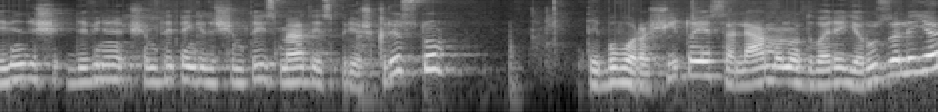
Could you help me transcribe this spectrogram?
950 metais prieš Kristų, tai buvo rašytojai Saliamono dvare Jeruzalėje,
